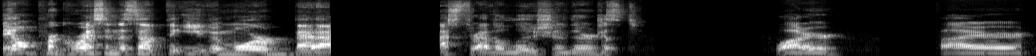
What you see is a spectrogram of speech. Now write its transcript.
they don't progress into something even more badass through evolution. They're just water, fire.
